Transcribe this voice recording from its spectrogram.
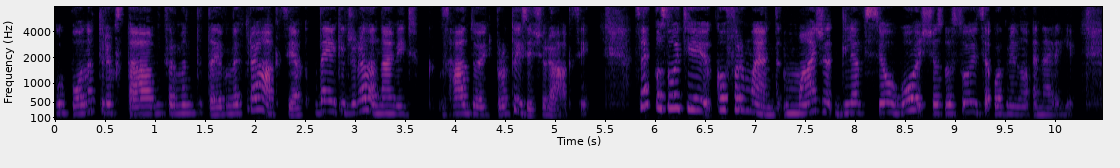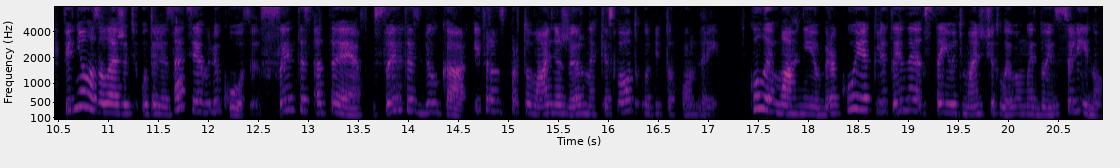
у понад 300 ферментативних реакціях. Деякі джерела навіть згадують про тисячу реакцій. Це по суті кофермент майже для всього, що стосується обміну енергії. Від нього залежить утилізація глюкози, синтез АТФ, синтез білка і транспортування жирних кислот у мітохондрії. Коли магнію бракує, клітини стають менш чутливими до інсуліну,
